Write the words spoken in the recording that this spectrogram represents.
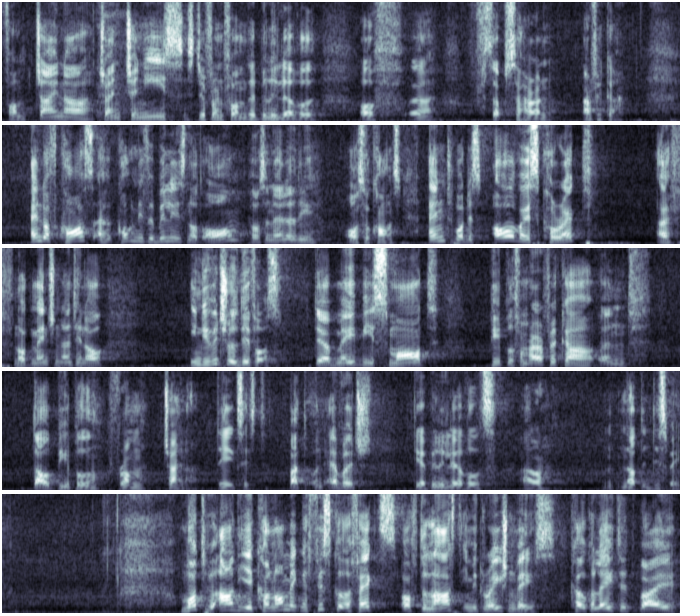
from China, Chinese is different from the ability level of uh, sub-Saharan Africa. And of course, uh, cognitive ability is not all, personality also counts. And what is always correct, I've not mentioned until now, individual differs. There may be smart people from Africa and dull people from China. They exist. But on average, the ability levels are not in this way. What are the economic and fiscal effects of the last immigration waves, calculated by,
